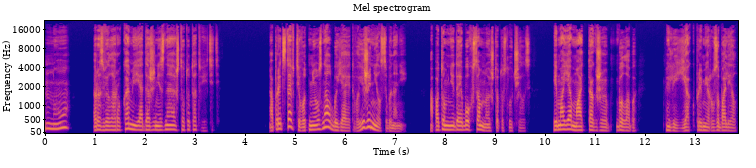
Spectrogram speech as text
«Ну?» — развела руками, я даже не знаю, что тут ответить. А представьте, вот не узнал бы я этого и женился бы на ней. А потом, не дай бог, со мной что-то случилось. И моя мать также была бы или я, к примеру, заболел.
